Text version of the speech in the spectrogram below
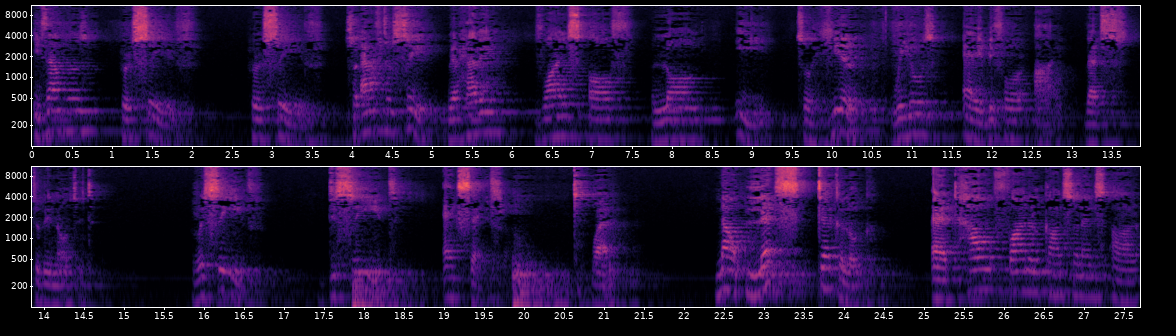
Examples, perceive, perceive. So after C, we're having voice of long E. So here we use A before I. That's to be noted. Receive, deceit, etc. Well, now let's take a look at how final consonants are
